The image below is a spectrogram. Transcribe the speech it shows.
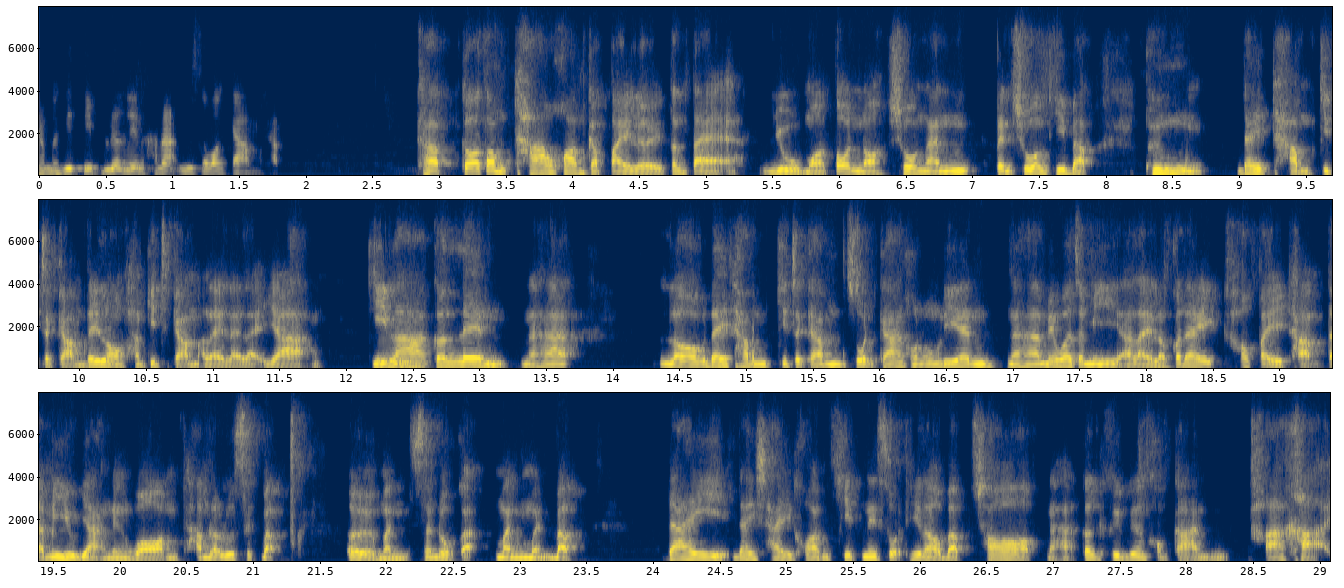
ทำให้พี่ติ๊บเลือกเรียนคณะวิศวกรรมครับครับก็ต้องเท้าความกลับไปเลยตั้งแต่อยู่มต้นเนาะช่วงนั้นเป็นช่วงที่แบบเพิ่ง ได้ทำกิจกรรม ได้ลองทำกิจกรรมอะไรหลาย ๆ อย่าง กีฬาก็เล่นนะฮะเราได้ทำกิจกรรมส่วนกลางของโรงเรียนนะฮะไม่ว่าจะมีอะไรเราก็ได้เข้าไปทำแต่มีอยู่อย่างหนึ่งวอร์มทำแล้วรู้สึกแบบ เออ มันสนุกอะ่ะมันเหมือนแบบได้ได้ใช้ความคิดในส่วนที่เราแบบชอบนะฮะก็คือเรื่องของการค้าขาย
